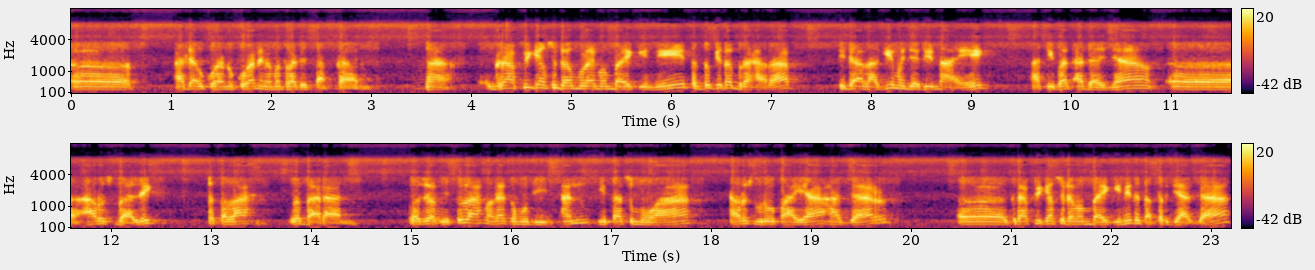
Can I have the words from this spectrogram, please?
uh, ada ukuran-ukuran yang memang telah ditetapkan. Nah, grafik yang sudah mulai membaik ini tentu kita berharap tidak lagi menjadi naik akibat adanya uh, arus balik setelah Lebaran. Oleh sebab itulah maka kemudian kita semua harus berupaya agar eh, grafik yang sudah membaik ini tetap terjaga.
